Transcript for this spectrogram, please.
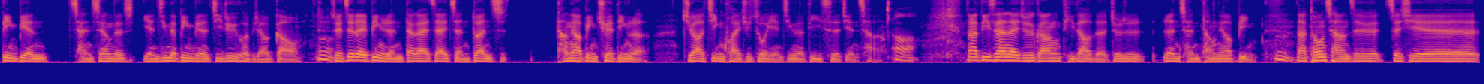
病变产生的眼睛的病变的几率会比较高，嗯，所以这类病人大概在诊断之糖尿病确定了。就要尽快去做眼睛的第一次的检查。哦，那第三类就是刚刚提到的，就是妊娠糖尿病。嗯，那通常这个这些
